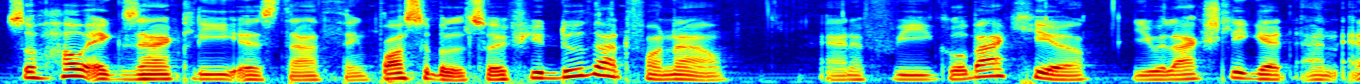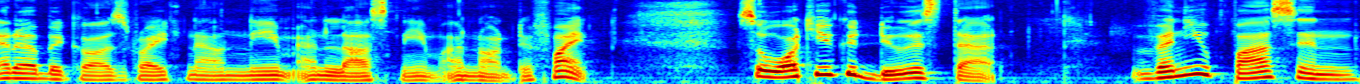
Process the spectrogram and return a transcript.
So how exactly is that thing possible? So if you do that for now, and if we go back here you will actually get an error because right now name and last name are not defined. So what you could do is that when you pass in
